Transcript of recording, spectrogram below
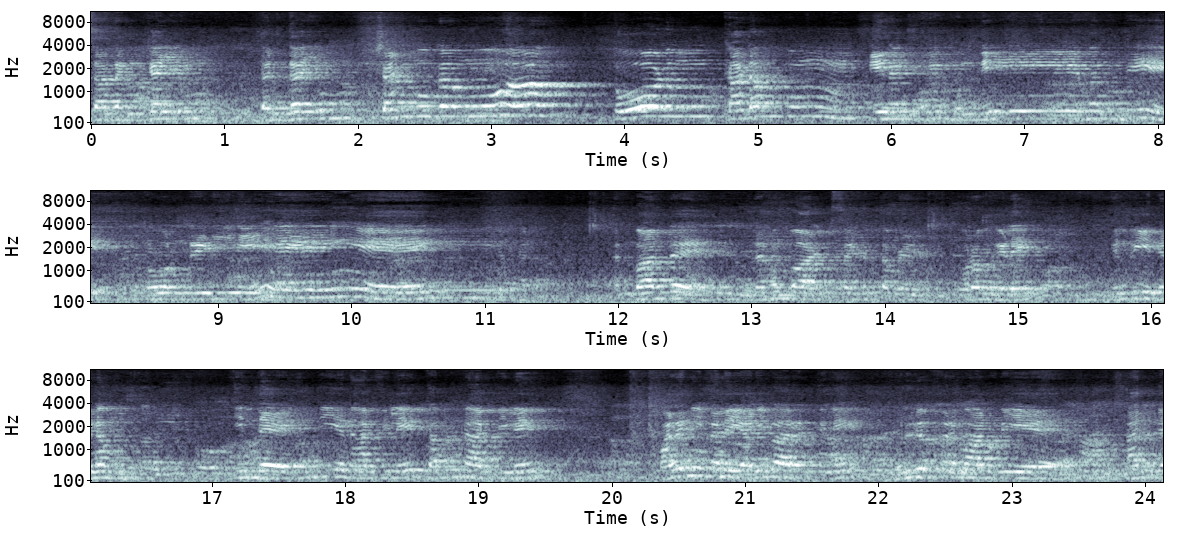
சதங்கையும் தண்டையும் சண்முகமோ தோளும் கடம்பும் எனக்கு முன்னே வந்து தோன்றினே அன்பார்ந்த உலகம்பாள் சங்கத்தமிழ் உறவுகளே இன்றைய தினம் இந்த இந்திய நாட்டிலே தமிழ்நாட்டிலே பழனிமலை அடிவாரத்திலே முருகப்பெருமானுடைய அந்த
